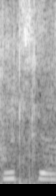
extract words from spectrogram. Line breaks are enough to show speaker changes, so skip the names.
不讲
